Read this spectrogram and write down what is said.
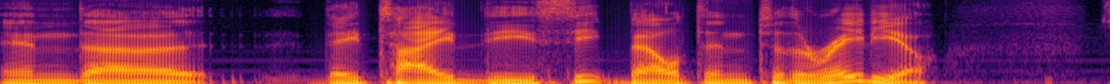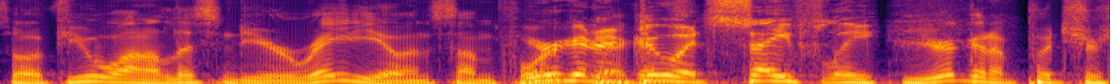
And uh, they tied the seatbelt into the radio. So if you want to listen to your radio in some Ford, You're going to do it safely. you're going to put your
